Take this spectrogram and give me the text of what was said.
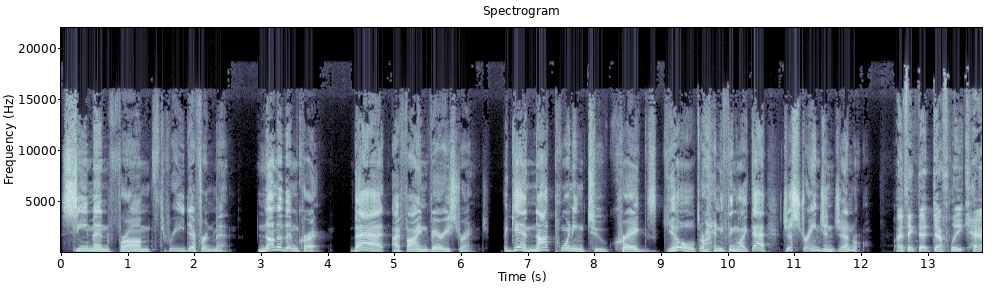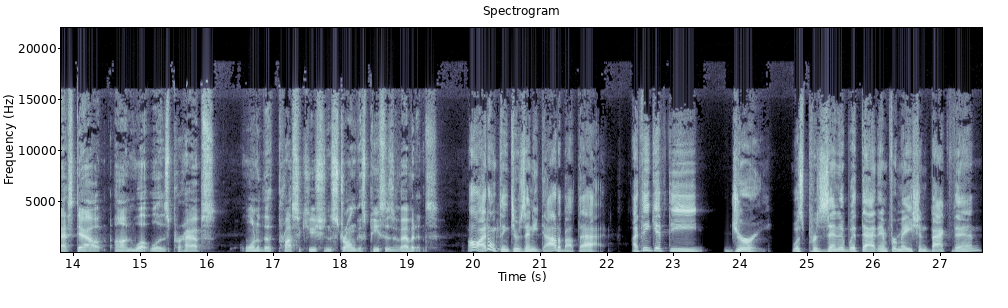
semen from three different men. None of them Craig. That I find very strange. Again, not pointing to Craig's guilt or anything like that, just strange in general. I think that definitely cast doubt on what was perhaps one of the prosecution's strongest pieces of evidence. Oh, I don't think there's any doubt about that. I think if the jury was presented with that information back then,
